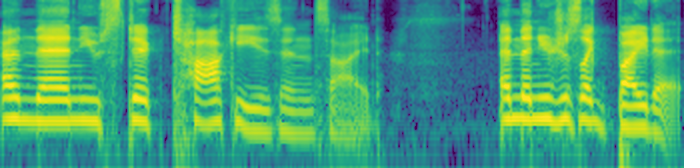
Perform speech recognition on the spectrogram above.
and then you stick Takis inside and then you just like bite it.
